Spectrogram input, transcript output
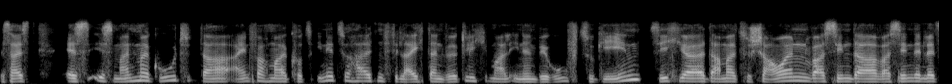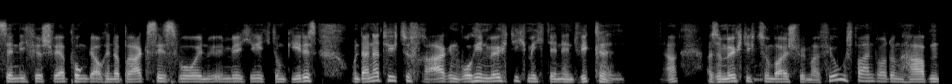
das heißt, es ist manchmal gut, da einfach mal kurz innezuhalten, vielleicht dann wirklich mal in einen Beruf zu gehen, sich äh, da mal zu schauen, was sind da, was sind denn letztendlich für Schwerpunkte auch in der Praxis, wo in, in welche Richtung geht es und dann natürlich zu fragen, wohin möchte ich mich denn entwickeln? Ja, also möchte ich zum Beispiel mal Führungsverantwortung haben,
